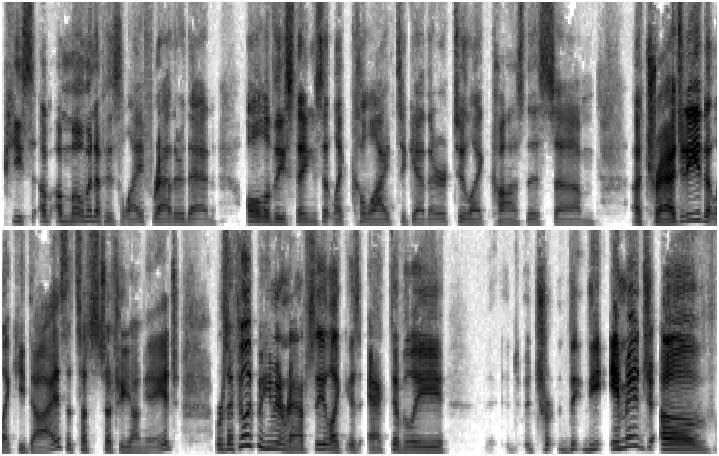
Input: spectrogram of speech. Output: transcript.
piece of a moment of his life rather than all of these things that like collide together to like cause this um a tragedy that like he dies at such such a young age. Whereas i feel like bohemian rhapsody like is actively tr- the, the image of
